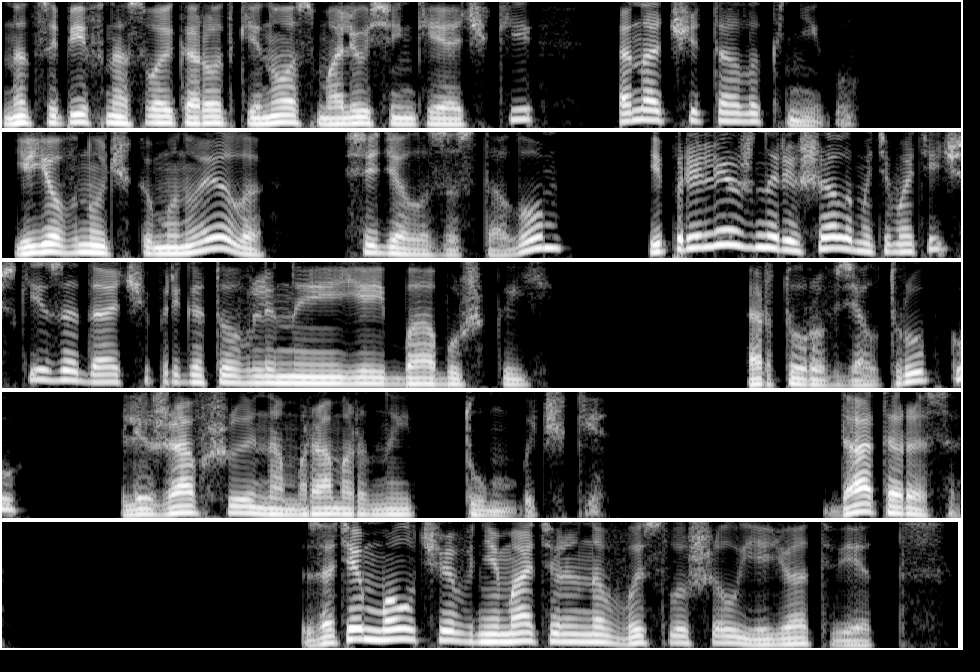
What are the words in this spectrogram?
Нацепив на свой короткий нос малюсенькие очки, она читала книгу. Ее внучка Мануэла сидела за столом и прилежно решала математические задачи, приготовленные ей бабушкой. Артур взял трубку, лежавшую на мраморной тумбочке. «Да, Тереса». Затем молча внимательно выслушал ее ответ.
